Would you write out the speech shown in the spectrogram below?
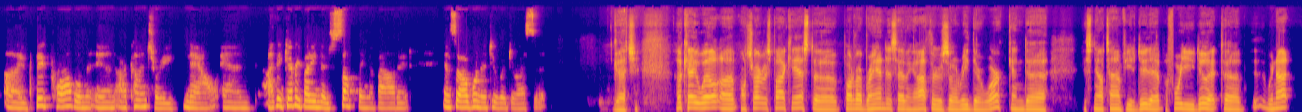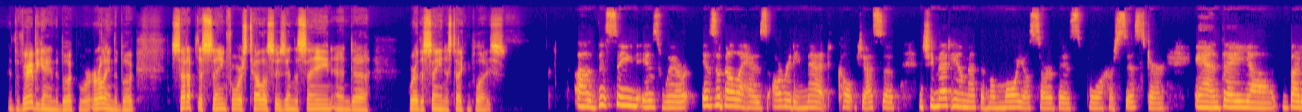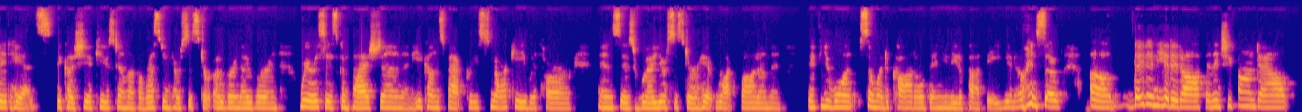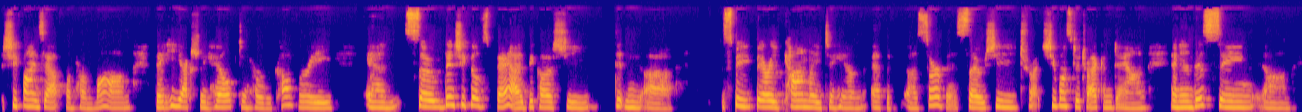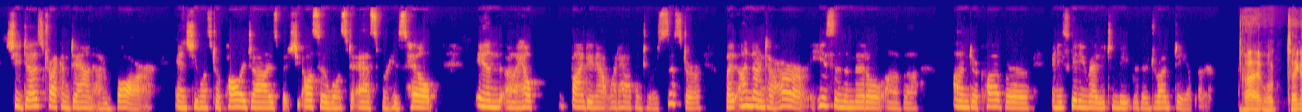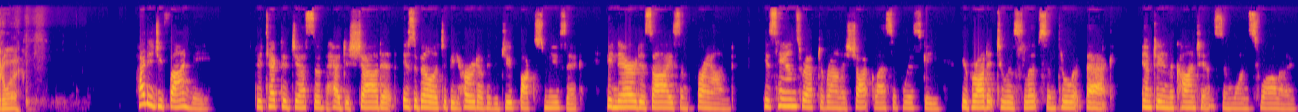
a big problem in our country now. And I think everybody knows something about it. And so I wanted to address it. Gotcha. Okay. Well, uh, on Charters podcast, uh, part of our brand is having authors uh, read their work. And uh, it's now time for you to do that. Before you do it, uh, we're not at the very beginning of the book, but we're early in the book. Set up this scene for us. Tell us who's in the scene and uh, where the scene is taking place. Uh, this scene is where Isabella has already met Colt Jessup, and she met him at the memorial service for her sister. And they uh, butted heads because she accused him of arresting her sister over and over. And where is his compassion? And he comes back pretty snarky with her and says, Well, your sister hit rock bottom, and if you want someone to coddle, then you need a puppy, you know? And so um, they didn't hit it off. And then she found out, she finds out from her mom that he actually helped in her recovery. And so then she feels bad because she didn't uh, speak very kindly to him at the uh, service. So she tra- she wants to track him down and in this scene, um, she does track him down at a bar and she wants to apologize, but she also wants to ask for his help in uh, help finding out what happened to her sister. But unknown to her, he's in the middle of a undercover and he's getting ready to meet with a drug dealer. All right, well, take it away. How did you find me? Detective Jessup had to shout at Isabella to be heard over the jukebox music. He narrowed his eyes and frowned. His hands wrapped around a shot glass of whiskey. He brought it to his lips and threw it back, emptying the contents in one swallow.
